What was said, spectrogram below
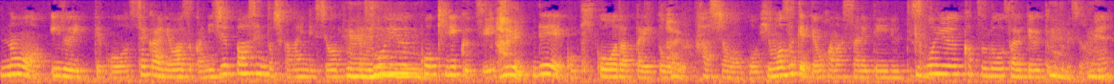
の衣類ってこう世界にわずか20%しかないんですよってそういうこう切り口はい。でこう気候だったりとフはいァッションをこう紐付けてお話しされているってそういう活動をされてるってことですよね。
